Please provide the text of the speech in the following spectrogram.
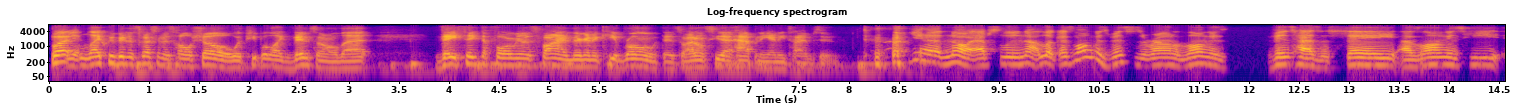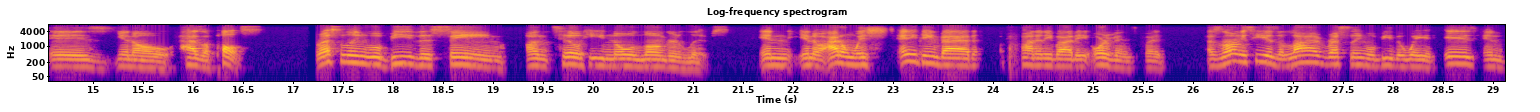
But yeah. like we've been discussing this whole show with people like Vince and all that, they think the formula is fine. They're gonna keep rolling with it. So I don't see that happening anytime soon. yeah, no, absolutely not. Look, as long as Vince is around, as long as Vince has a say, as long as he is, you know, has a pulse, wrestling will be the same until he no longer lives. And you know, I don't wish anything bad upon anybody or Vince, but as long as he is alive, wrestling will be the way it is, and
